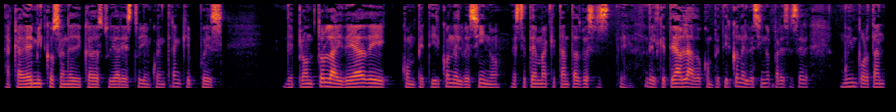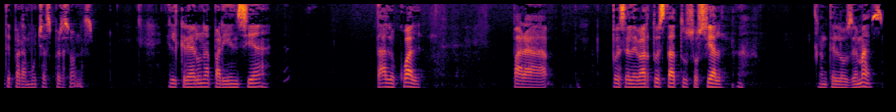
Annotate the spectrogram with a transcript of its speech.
académicos se han dedicado a estudiar esto y encuentran que pues de pronto la idea de competir con el vecino, este tema que tantas veces del que te he hablado, competir con el vecino parece ser muy importante para muchas personas. El crear una apariencia tal o cual para pues elevar tu estatus social ante los demás,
